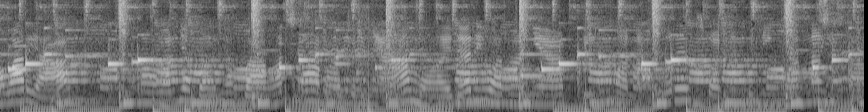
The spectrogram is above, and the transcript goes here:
mawar ya. Mawarnya banyak banget kak macamnya, mulai dari warnanya pink, warna orange, warna kuning, warna hitam,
